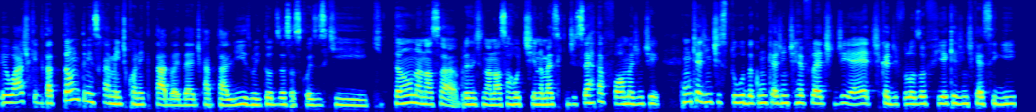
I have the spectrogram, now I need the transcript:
eu acho que ele está tão intrinsecamente conectado à ideia de capitalismo e todas essas coisas que estão na nossa presente na nossa rotina, mas que de certa forma a gente, com o que a gente estuda, com o que a gente reflete de ética, de filosofia que a gente quer seguir,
